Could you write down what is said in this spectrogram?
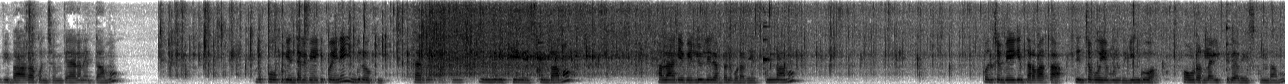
ఇవి బాగా కొంచెం వేగనిద్దాము. ఇప్పుడు పోపు గింజలు వేగిపోయినాయి. ఇందులోకి కరివేపాకు ఉల్లిమిర్చి వేసుకుందాము. అలాగే వెల్లుల్లి రెబ్బలు కూడా వేసుకుందాము. కొంచెం వేగిన తర్వాత దించబోయే ముందు ఇంగువ పౌడర్ లైట్గా వేసుకుందాము.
